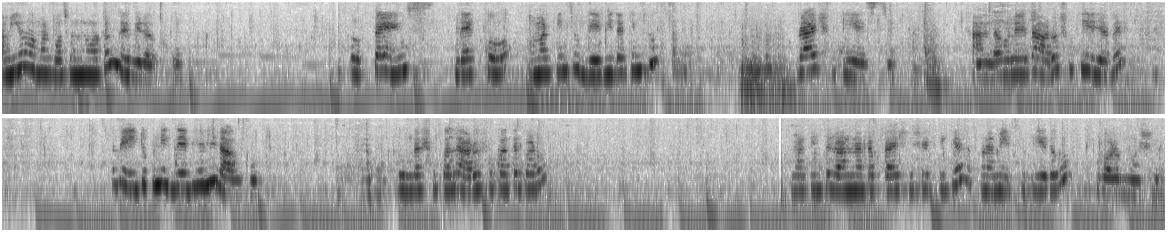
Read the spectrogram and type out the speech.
আমিও আমার পছন্দ মতন গ্রেভি রাখব। তো ফ্রেন্ডস দেখো, আমার কিন্তু গ্রেভিটা কিন্তু প্রায় শুকিয়ে এসছে। ঠান্ডা হলে এটা আরও শুকিয়ে যাবে। তবে এইটুকুনি গ্রেভি আমি রাখব। তোমরা শুকালে আরও শুকাতে পারো। আমার কিন্তু রান্নাটা প্রায় শেষের দিকে। এখন আমি একটু দিয়ে দেবো গরম মশলা।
